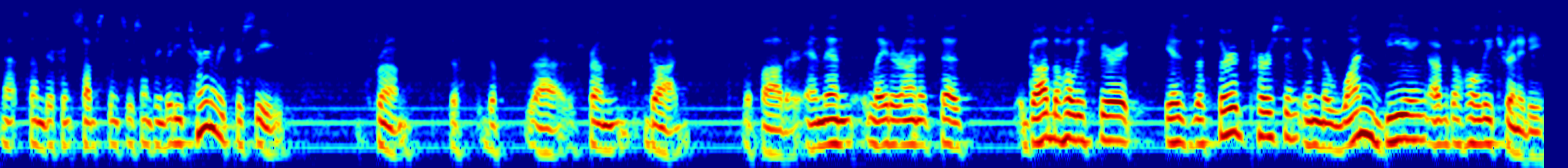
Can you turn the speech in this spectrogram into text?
not some different substance or something, but eternally proceeds from the, the uh, from God the Father. And then later on it says, God the Holy Spirit is the third person in the one being of the Holy Trinity,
